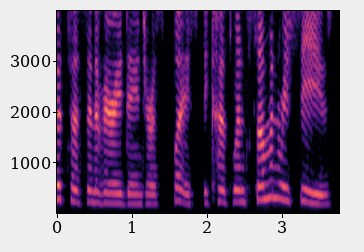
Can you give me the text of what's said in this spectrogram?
puts us in a very dangerous place because when someone receives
